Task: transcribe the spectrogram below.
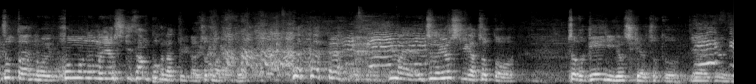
ちょっとあの本物の YOSHIKI さんっぽくなってるからちょっと待って。今うちの YOSHIKI がちょっとちょっとゲイリー YOSHIKI がちょっとやられてるんで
